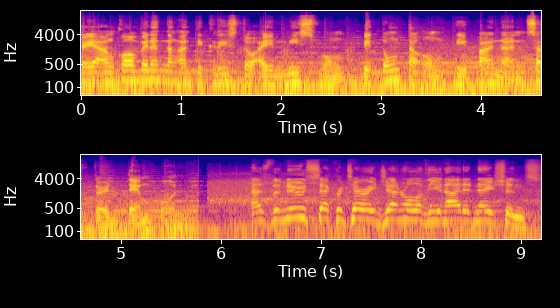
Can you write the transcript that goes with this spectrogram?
Kaya ang covenant ng Antikristo ay mismong pitong taong tipanan sa third temple. As the new Secretary General of the United Nations,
